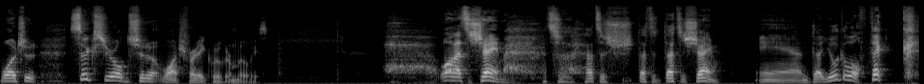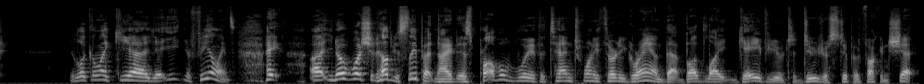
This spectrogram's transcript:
watch it. Six year olds shouldn't watch Freddy Krueger movies. Well, that's a shame. That's a, that's a sh- that's a, that's a shame. And uh, you look a little thick. You're looking like you, you eating your feelings. Hey, uh, you know what should help you sleep at night is probably the 10, 20, 30 grand that Bud Light gave you to do your stupid fucking shit.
